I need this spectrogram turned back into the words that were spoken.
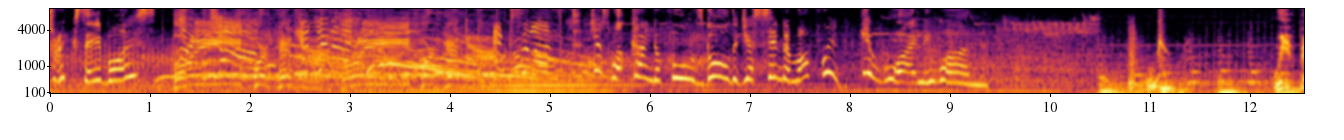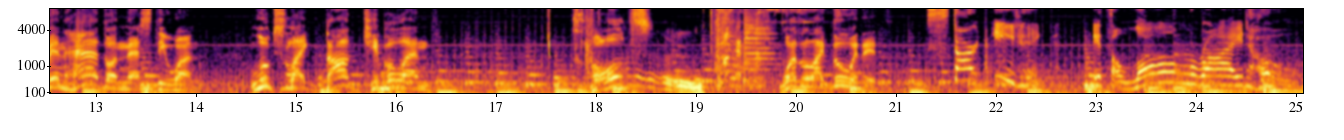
Tricks, eh, boys? Hooray for Heather! Hooray for Heather! Excellent! Just what kind of fool's gold did you send him off with, you wily one? We've been had on Nesty One. Looks like dog kibble and... Bolts? What'll I do with it? Start eating. It's a long ride home.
